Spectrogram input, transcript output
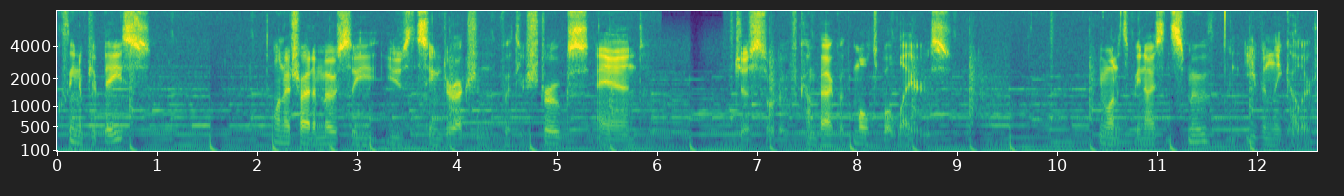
clean up your base. Want to try to mostly use the same direction with your strokes and just sort of come back with multiple layers. You want it to be nice and smooth and evenly colored.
